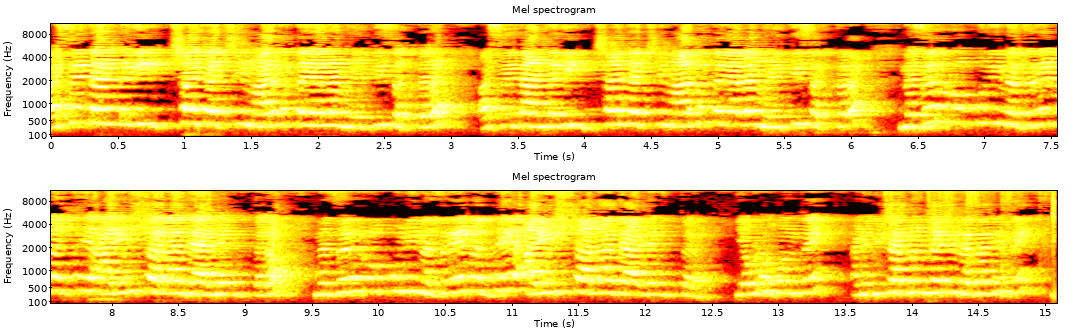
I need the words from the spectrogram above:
असे दांडगी इच्छा ज्याची मार्ग तयाला मिळती सत्तर. असे दांडगी इच्छा ज्याची मार्ग तयाला मिळती सत्तर. नजर रोखुनी नजरेमध्ये आयुष्याला द्यावे उत्तर. नजर रोखुनी नजरेमध्ये आयुष्याला द्यावे उत्तर. एवढं बोलते आणि विचार मंचाची रजा घेते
